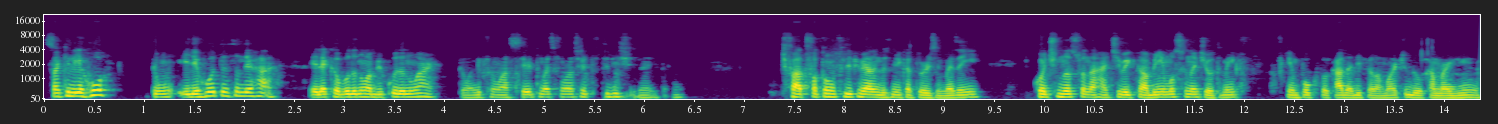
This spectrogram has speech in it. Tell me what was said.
só que ele errou. Então, ele errou tentando errar. Ele acabou dando uma bicuda no ar. Então, ele foi um acerto, mas foi um acerto triste, né? Então, de fato, faltou um Felipe Melo em 2014, mas aí continua a sua narrativa que estava bem emocionante. Eu também fiquei um pouco tocado ali pela morte do Camarguinho.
